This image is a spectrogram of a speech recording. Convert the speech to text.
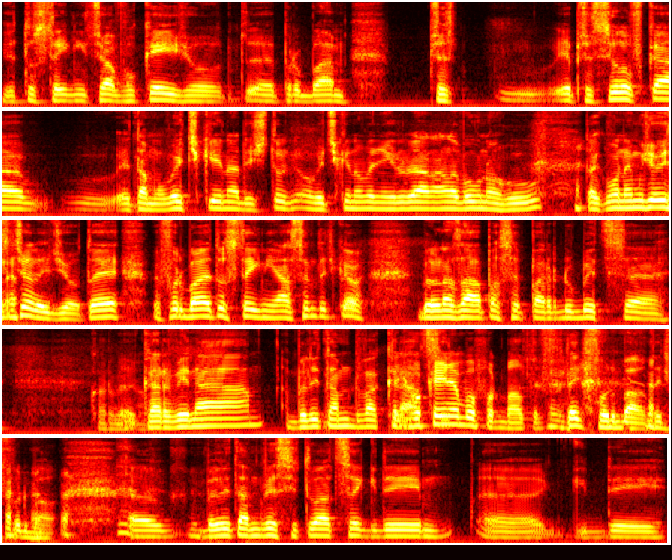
Je to stejný třeba v hokeji, že? to je problém. Přes, je přesilovka, je tam Ovečkin a když to Ovečkinovi někdo dá na levou nohu, tak on nemůže vystřelit. Že? To je, ve fotbale je to stejný. Já jsem teďka byl na zápase Pardubice Karviná. Karviná a byly tam dvakrát... Teď hokej nebo fotbal? Teď, teď fotbal, teď fotbal. Eh, byly tam dvě situace, kdy, eh, kdy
